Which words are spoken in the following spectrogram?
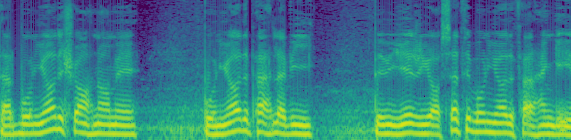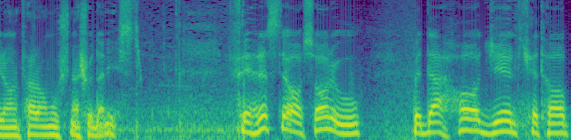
در بنیاد شاهنامه بنیاد پهلوی به ویژه ریاست بنیاد فرهنگ ایران فراموش نشدنی است. فهرست آثار او به دهها جلد کتاب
